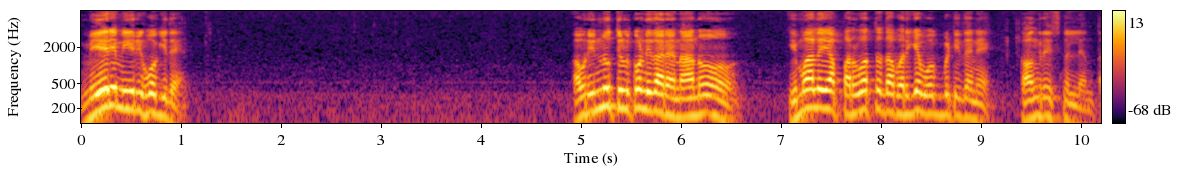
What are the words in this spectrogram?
ಮೇರೆ ಮೀರಿ ಹೋಗಿದೆ. ಅವರು ಇನ್ನೂ ತಿಳ್ಕೊಂಡಿದ್ದಾರೆ, ನಾನು ಹಿಮಾಲಯ ಪರ್ವತದವರೆಗೆ ಹೋಗ್ಬಿಟ್ಟಿದ್ದೇನೆ ಕಾಂಗ್ರೆಸ್ನಲ್ಲಿ ಅಂತ.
